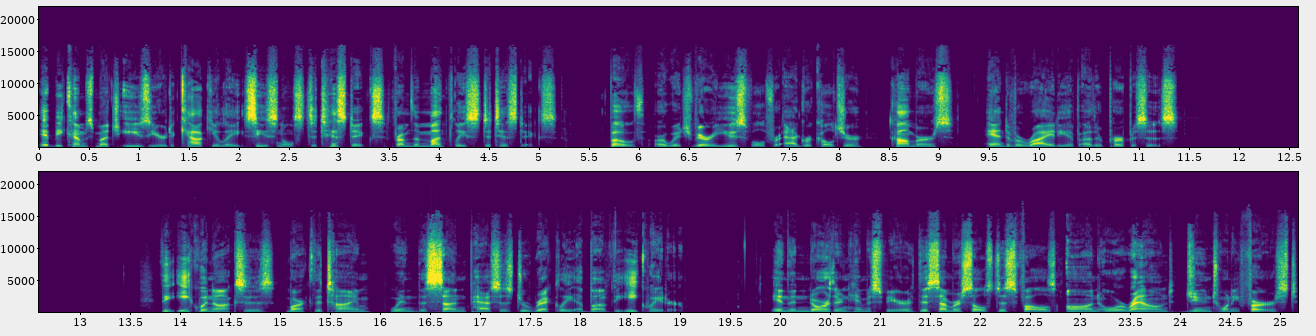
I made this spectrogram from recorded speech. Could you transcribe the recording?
it becomes much easier to calculate seasonal statistics from the monthly statistics, both are which very useful for agriculture, commerce, and a variety of other purposes. The equinoxes mark the time when the sun passes directly above the equator. In the northern hemisphere, the summer solstice falls on or around June 21st,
